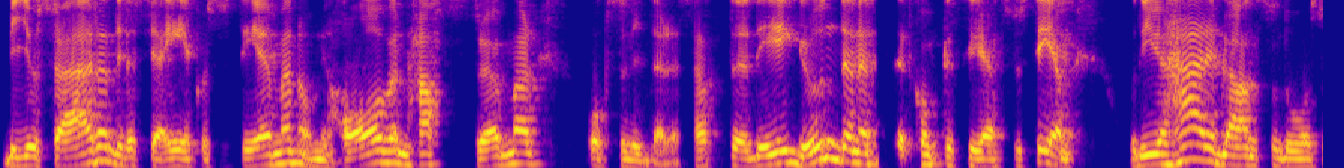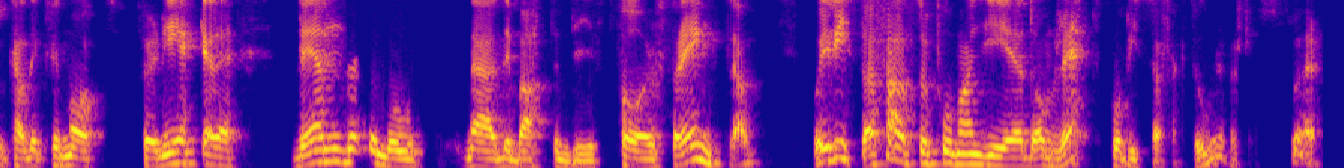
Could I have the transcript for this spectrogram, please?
biosfären, det vill säga ekosystemen, och med haven, havsströmmar och så vidare. Så att eh, det är i grunden ett, ett komplicerat system. Och det är ju här ibland som då så kallade klimatförnekare vänder sig mot när debatten blir för förenklad. Och I vissa fall så får man ge dem rätt på vissa faktorer förstås. Så är det.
